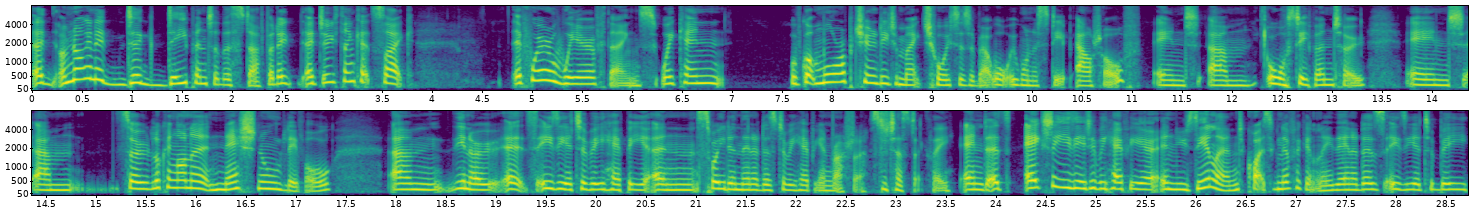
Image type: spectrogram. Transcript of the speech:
I I'm not going to dig deep into this stuff but I, I do think it's like if we're aware of things we can we've got more opportunity to make choices about what we want to step out of and um, or step into and um, so looking on a national level um, you know it's easier to be happy in sweden than it is to be happy in russia statistically and it's actually easier to be happier in new zealand quite significantly than it is easier to be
